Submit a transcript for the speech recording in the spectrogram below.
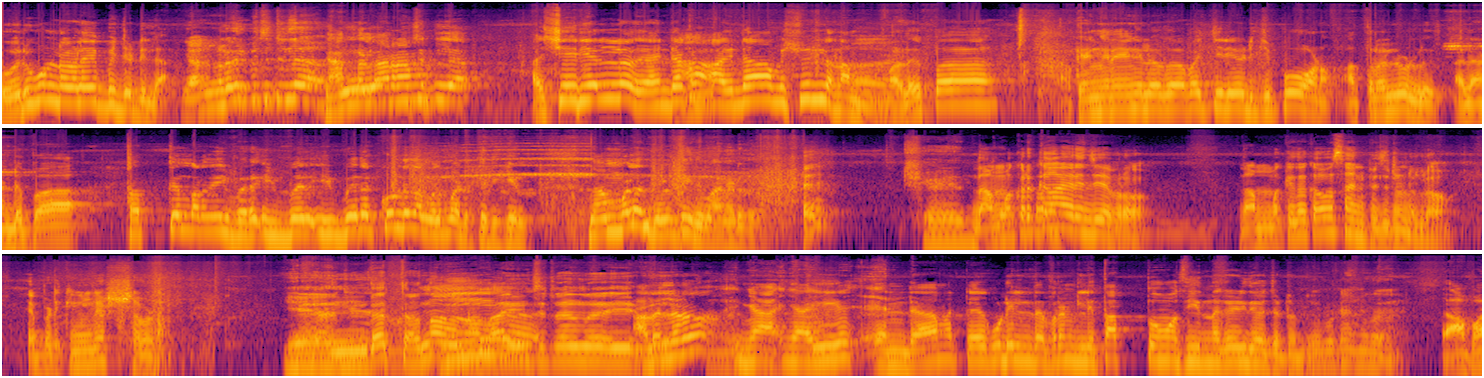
ഒരു ഗുണ്ടകളെ ഏൽപ്പിച്ചിട്ടില്ല. ഞങ്ങൾ ഏൽപ്പിച്ചിട്ടില്ല. ഞങ്ങൾ അത് ശരിയല്ല അതിന്റെ അതിന്റെ ആവശ്യമില്ല. നമ്മളിപ്പോ നമുക്ക് എങ്ങനെയെങ്കിലുമൊക്കെ പച്ചിരി അടിച്ച് പോകണം. അത്രല്ലേ ഉള്ളു. അല്ലാണ്ട് ഇപ്പൊ സത്യം പറഞ്ഞ ഇവരെ ഇവർ ഇവരെ കൊണ്ട് നമ്മൾ മടുത്തിരിക്കുന്നു. നമ്മൾ എന്തെങ്കിലും തീരുമാനം എടുക്കണം? നമുക്കൊരു കാര്യം ചെയ്യാം ബ്രോ. നമുക്കിതൊക്കെ അവസാനിപ്പിച്ചിട്ടുണ്ടല്ലോ. എവിടേക്കെങ്കിലും രക്ഷപ്പെടാം. അതല്ലടോ ഞാൻ ഞാൻ ഈ എന്റെ മറ്റേ കുടിലിന്റെ ഫ്രണ്ടിൽ തത്വമസി എന്നൊക്കെ എഴുതി വെച്ചിട്ടുണ്ട്. അപ്പൊ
